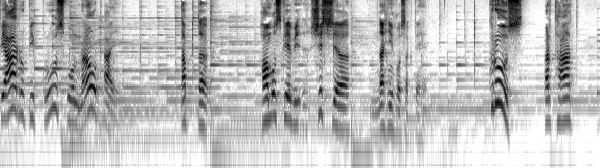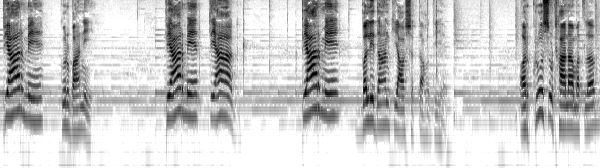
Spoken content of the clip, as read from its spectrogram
प्यार रूपी क्रूस को ना उठाएँ, तब तक हम उसके शिष्य नहीं हो सकते हैं। क्रूस अर्थात प्यार में कुर्बानी, प्यार में त्याग, प्यार में बलिदान की आवश्यकता होती है। और क्रूस उठाना मतलब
